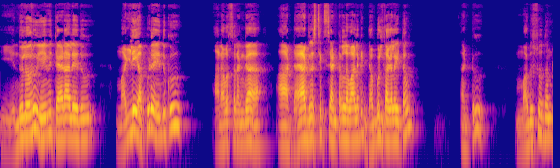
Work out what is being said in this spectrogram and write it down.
ఎందులోనూ ఏమీ తేడా లేదు. మళ్ళీ అప్పుడే ఎందుకు? అనవసరంగా ఆ డయాగ్నోస్టిక్ సెంటర్ల వాళ్ళకి డబ్బులు తగలయటం అంటూ మధుసూదన్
